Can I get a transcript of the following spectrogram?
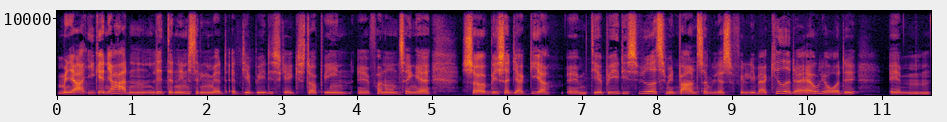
men jeg, igen, jeg har den, lidt den indstilling med, at, at diabetes skal ikke stoppe en øh, fra nogle ting af. Så hvis at jeg giver øhm, diabetes videre til mit barn, så vil jeg selvfølgelig være ked af det og ærgerlig over det. Øhm,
